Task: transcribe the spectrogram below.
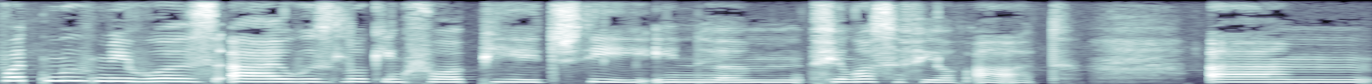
what moved me was I was looking for a PhD in um, philosophy of art. Um,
